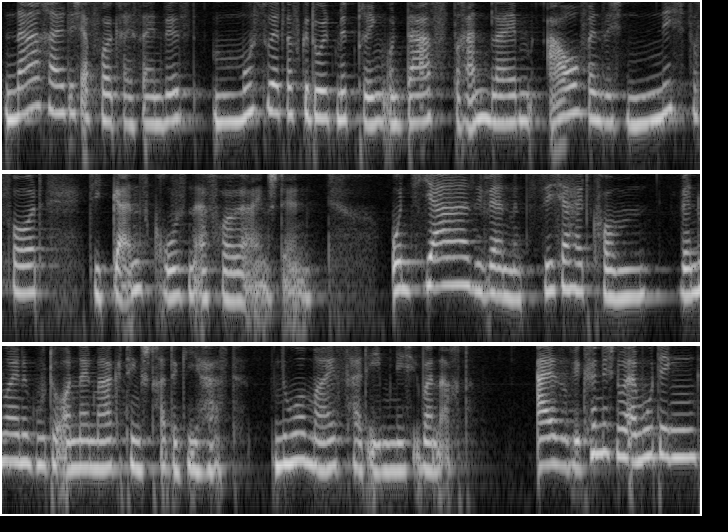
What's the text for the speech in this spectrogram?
nachhaltig erfolgreich sein willst, musst du etwas Geduld mitbringen und darfst dranbleiben, auch wenn sich nicht sofort die ganz großen Erfolge einstellen. Und ja, sie werden mit Sicherheit kommen, wenn du eine gute Online-Marketing-Strategie hast. Nur meist halt eben nicht über Nacht. Also, wir können dich nur ermutigen,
